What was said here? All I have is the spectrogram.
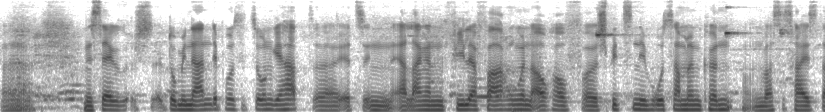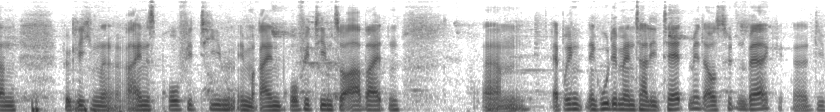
äh, eine sehr dominante Position gehabt, äh, jetzt in Erlangen viel Erfahrungen auch auf äh, Spitzenniveau sammeln können und was es heißt, dann wirklich ein reines Profiteam, im reinen Profiteam zu arbeiten. Ähm, er bringt eine gute Mentalität mit aus Hüttenberg, äh, die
